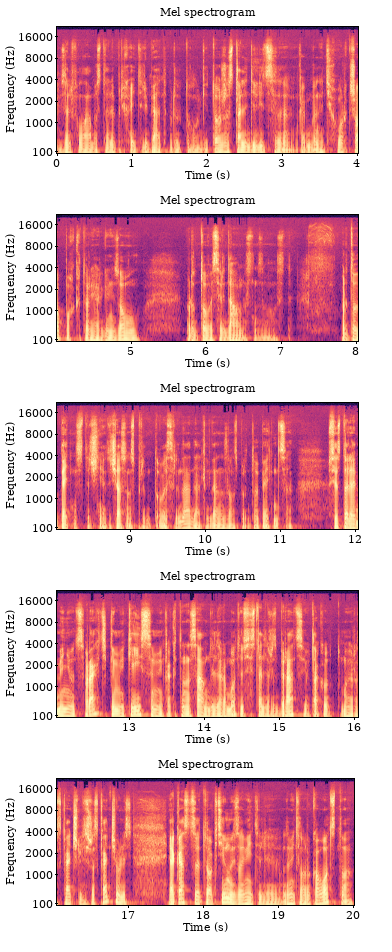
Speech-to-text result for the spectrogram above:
из Альфа Лаба стали приходить ребята, продуктологи, тоже стали делиться как бы на этих воркшопах, которые я организовывал. Продуктовая среда у нас называлась. Продуктовая пятница, точнее. Это сейчас у нас продуктовая среда, да, тогда называлась продуктовая пятница. Все стали обмениваться практиками, кейсами, как это на самом деле работает, все стали разбираться, и вот так вот мы раскачивались, раскачивались. И, оказывается, эту активность заметили, заметило руководство.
